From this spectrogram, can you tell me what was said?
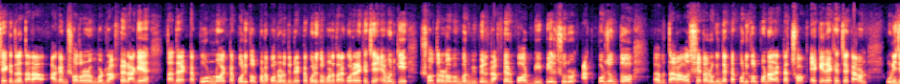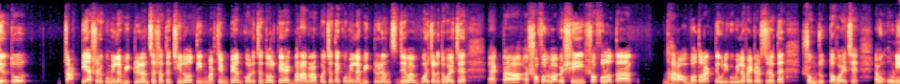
সেক্ষেত্রে তারা আগামী সতেরো নম্বর ড্রাফটের আগে তাদের একটা পূর্ণ একটা পরিকল্পনা, পনেরো দিনের একটা পরিকল্পনা তারা করে রেখেছে। এমনকি সতেরো নভেম্বর বিপিএল ড্রাফটের পর বিপিএল শুরুর আগ পর্যন্ত তারাও সেটারও কিন্তু একটা পরিকল্পনার একটা ছক এঁকে রেখেছে। কারণ উনি যেহেতু চারটি আসরে কুমিল্লা ভিক্টোরিয়ান্সের সাথে ছিল, তিনবার চ্যাম্পিয়ন করেছে দলকে, একবার রানার আপ হয়েছে, তাই কুমিল্লা ভিক্টোরিয়ান্স যেভাবে পরিচালিত হয়েছে, একটা সফলভাবে সেই সফলতা ধারা অব্যাহত রাখতে উনি কুমিল্লা ফাইটার্সের সাথে সংযুক্ত হয়েছে। এবং উনি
